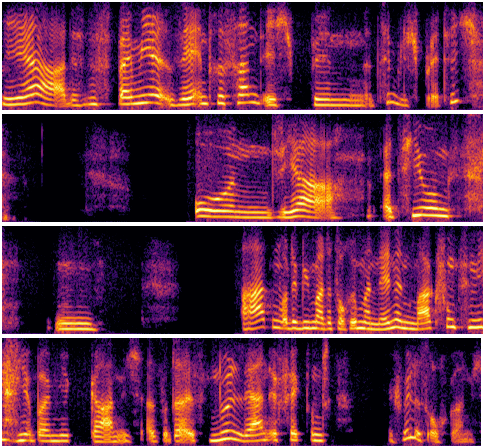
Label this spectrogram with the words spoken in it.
Ja, das ist bei mir sehr interessant. Ich bin ziemlich brettig. Und ja, Erziehungsarten oder wie man das auch immer nennen mag, funktionieren hier bei mir gar nicht. Also da ist null Lerneffekt und ich will es auch gar nicht.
